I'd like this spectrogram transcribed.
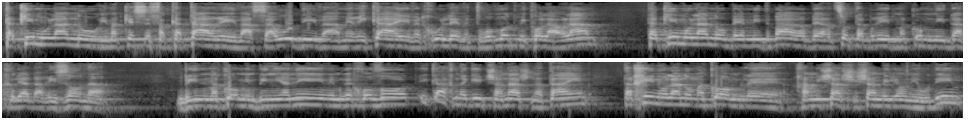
תקימו לנו עם הכסף הקטרי והסעודי והאמריקאי וכולי ותרומות מכל העולם, תקימו לנו במדבר בארצות הברית מקום נידח ליד אריזונה, מקום עם בניינים, עם רחובות, ייקח נגיד שנה, שנתיים, תכינו לנו מקום לחמישה, שישה מיליון יהודים,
